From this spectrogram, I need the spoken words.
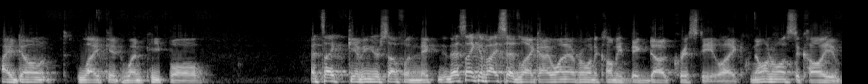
I don't like it when people. It's like giving yourself a nickname. That's like if I said like I want everyone to call me Big Dog Christie. Like no one wants to call you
